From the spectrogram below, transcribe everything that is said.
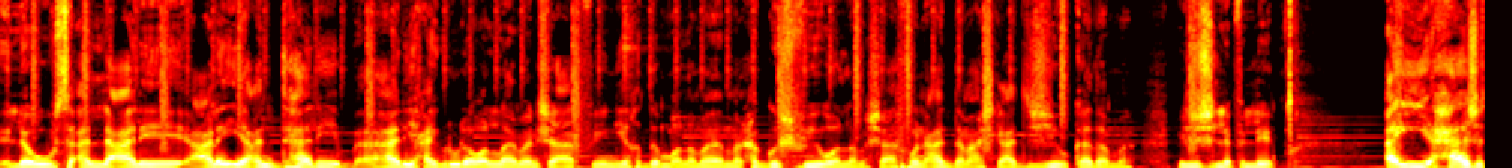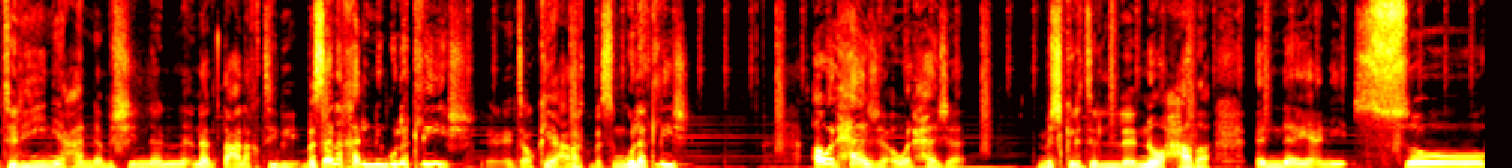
لو سأل علي علي عند هالي هالي حيقولوا له والله ما مش عارفين يخدم ولا ما نحقوش فيه ولا مش عارفين عدى ما عادش قاعد يجي وكذا ما بيجيش إلا في الليل. أي حاجة تلهيني عنه إن نقطع علاقتي به بس أنا خليني نقول لك ليش؟ يعني أنت أوكي عرفت بس نقول لك ليش؟ أول حاجة أول حاجة مشكلة النوع هذا إنه يعني so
